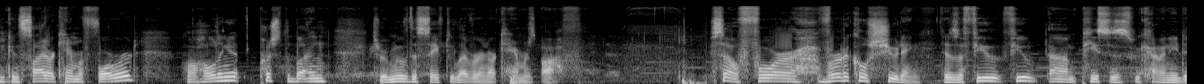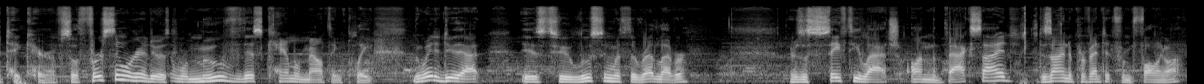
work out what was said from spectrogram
You can slide our camera forward while holding it, push the button to remove the safety lever and our camera's off. So for vertical shooting, there's a few few um, pieces we kind of need to take care of. So the first thing we're gonna do is remove this camera mounting plate. And the way to do that is to loosen with the red lever. There's a safety latch on the back side designed to prevent it from falling off.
